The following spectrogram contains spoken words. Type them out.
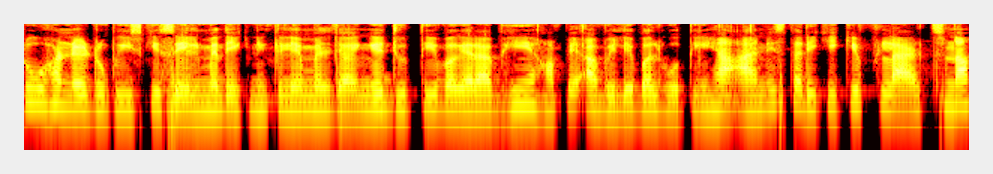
टू हंड्रेड रुपीज़ की सेल में देखने के लिए मिल जाएँगे। जूती वगैरह भी यहाँ पे अवेलेबल होती हैं एंड इस तरीके की फ्लैट्स ना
